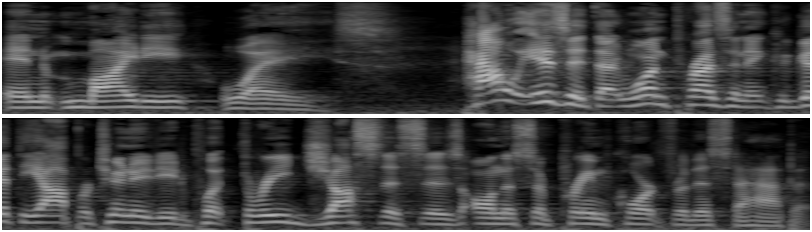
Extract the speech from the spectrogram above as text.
in mighty ways. How is it that one president could get the opportunity to put three justices on the Supreme Court for this to happen?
